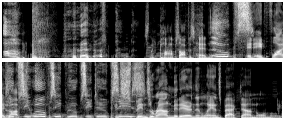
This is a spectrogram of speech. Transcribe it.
Oh. it's like pops off his head. Oops. It, it flies off. Oopsie whoopsie poopsie doopsies. It spins around midair and then lands back down normally.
